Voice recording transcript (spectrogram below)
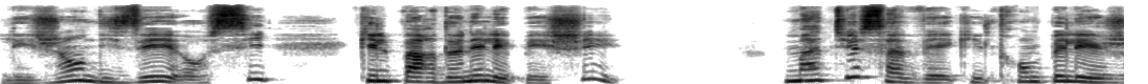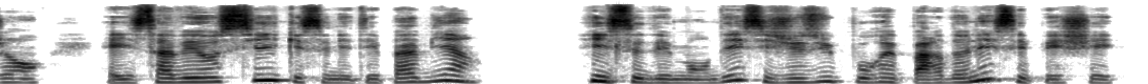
Les gens disaient aussi qu'il pardonnait les péchés. Matthieu savait qu'il trompait les gens, et il savait aussi que ce n'était pas bien. Il se demandait si Jésus pourrait pardonner ses péchés,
